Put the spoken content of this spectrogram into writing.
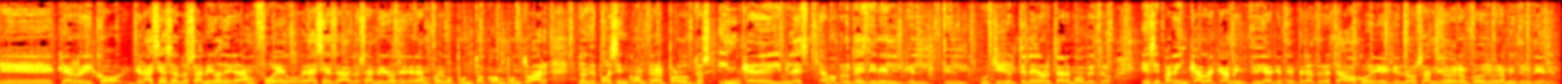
eh, qué rico. Gracias a los amigos de Gran Fuego, gracias a los amigos de granfuego.com.ar, donde puedes encontrar productos increíbles. Le vamos a preguntar si tiene el, cuchillo, el tenedor termómetro, ese para hincar la carne y te diga qué temperatura está. Ojo, que, que los amigos de Gran Fuego seguramente lo tienen.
